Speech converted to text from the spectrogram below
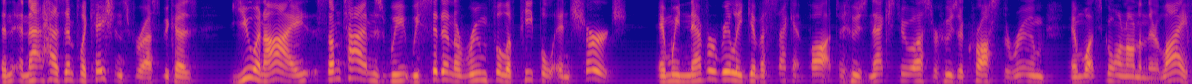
And, and that has implications for us because you and I, sometimes we, we sit in a room full of people in church and we never really give a second thought to who's next to us or who's across the room and what's going on in their life.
